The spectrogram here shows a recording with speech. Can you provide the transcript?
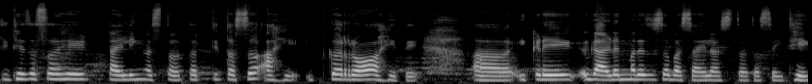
तिथे जसं हे टायलिंग असतं तर ते तसं आहे. इतकं रॉ आहे ते. इकडे गार्डनमध्ये जसं बसायला असतं तसं इथे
